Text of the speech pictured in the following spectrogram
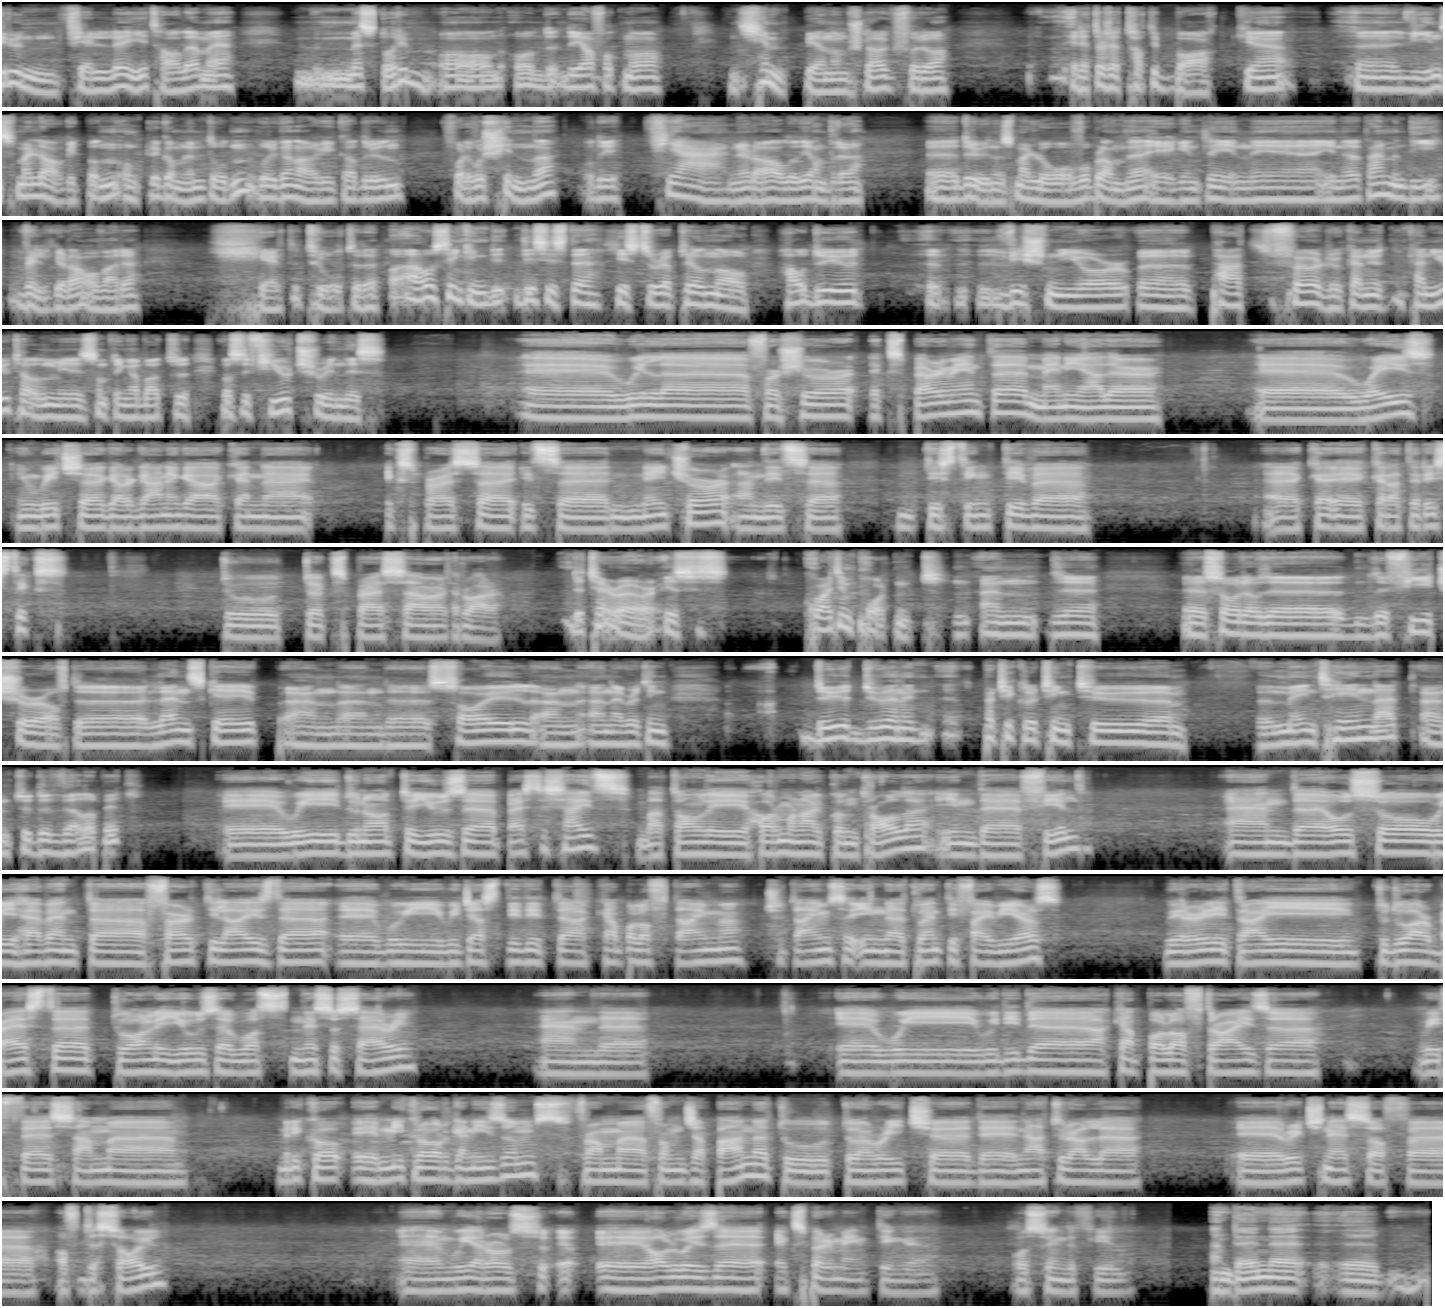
grunnfjellet i Italia, med, med storm. Og, og, de har fått nå en kjempegjennomslag for å rett og slett ta tilbake eh, vin som er laget på den ordentlig gamle metoden, hvor Ganagica-druen får lov å skinne, og de fjerner da alle de andre eh, druene som er lov å blande egentlig inn i, inn i dette her, men de velger da å være helt tro til det. I was thinking, this is the history up till now. How do you uh, vision your uh, path further? Can you can you tell me something about uh, what's the future in this? Uh, we'll uh, for sure experiment many other Uh, ways in which uh, Garganega can uh, express its nature and its distinctive characteristics to, to express our terroir. The terroir is quite important and the, uh, sort of the the feature of the landscape and, and the soil and, and everything. Do you do any particular thing to um, maintain that and to develop it? Uh, we do not use uh, pesticides, but only hormonal control in the field. And uh, also we haven't uh, fertilized uh, uh we we just did it a couple of time two times in uh, 25 years. We really try to do our best uh, to only use what's necessary. And we we did a couple of tries with uh, some uh, micro, uh, microorganisms from from Japan to to enrich the natural uh, richness of uh, of the soil. And we are also uh, always experimenting also in the field. And then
